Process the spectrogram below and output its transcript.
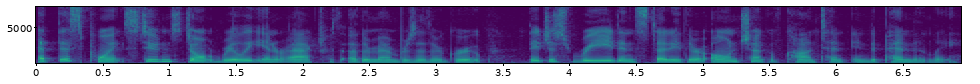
At this point, students don't really interact with other members of their group. They just read and study their own chunk of content independently.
